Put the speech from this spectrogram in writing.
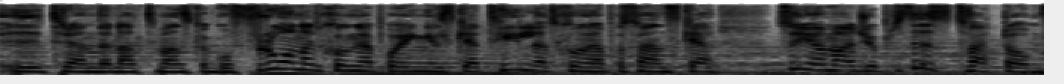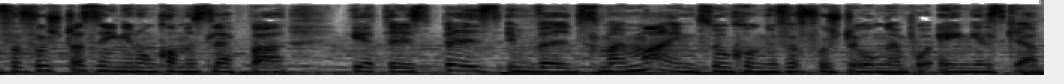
i trenden att man ska gå från att sjunga på engelska till att sjunga på svenska så gör Maggio precis tvärtom. För första singeln hon kommer släppa heter Space Invades My Mind så hon sjunger för första gången på engelska.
